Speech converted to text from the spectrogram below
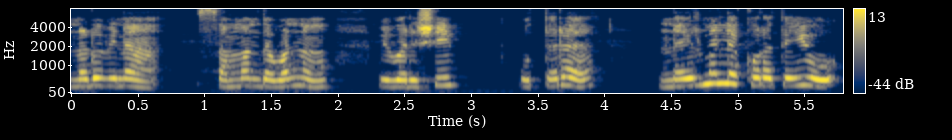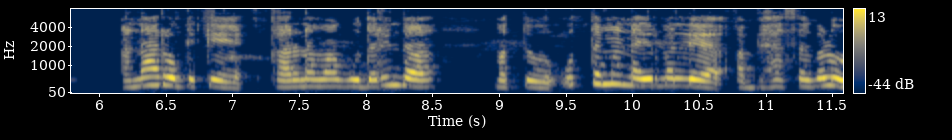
ನಡುವಿನ ಸಂಬಂಧವನ್ನು ವಿವರಿಸಿ ಉತ್ತರ, ನೈರ್ಮಲ್ಯ ಕೊರತೆಯು ಅನಾರೋಗ್ಯಕ್ಕೆ ಕಾರಣವಾಗುವುದರಿಂದ ಮತ್ತು ಉತ್ತಮ ನೈರ್ಮಲ್ಯ ಅಭ್ಯಾಸಗಳು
